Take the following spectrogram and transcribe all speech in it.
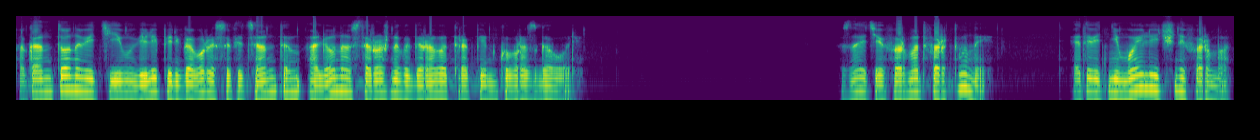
Пока Антонов и Тим вели переговоры с официантом, Алена осторожно выбирала тропинку в разговоре. Знаете, формат «Фортуны» — это ведь не мой личный формат.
